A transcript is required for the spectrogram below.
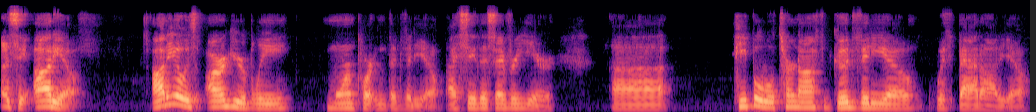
let's see, audio. Audio is arguably more important than video. I say this every year. Uh, people will turn off good video with bad audio.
